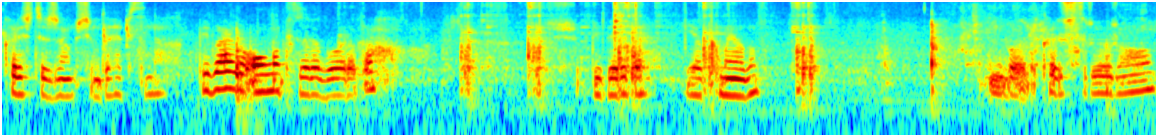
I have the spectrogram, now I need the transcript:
Karıştıracağım şimdi hepsini. Biber de olmak üzere bu arada. Şu biberi de yakmayalım. Böyle karıştırıyorum.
